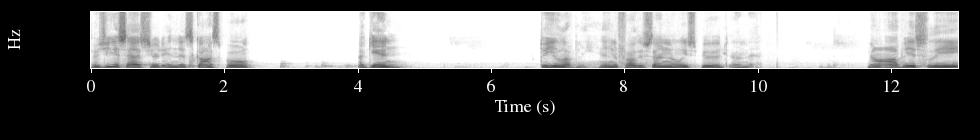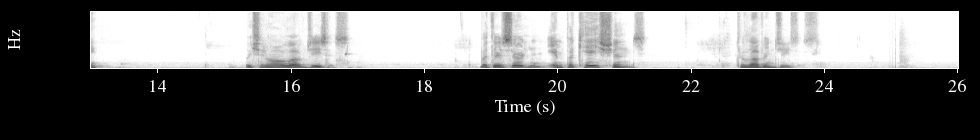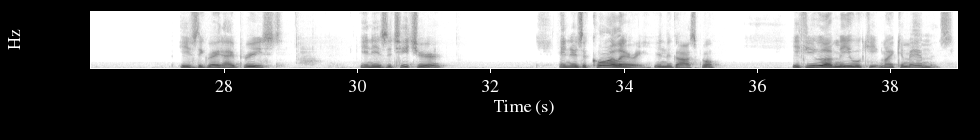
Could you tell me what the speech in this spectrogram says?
So Jesus answered in this gospel again, Do you love me? In the Father, Son, and Holy Spirit, Amen. Now, obviously, we should all love Jesus. But there's certain implications to loving Jesus. He's the great high priest, and he's the teacher. And there's a corollary in the gospel. If you love me, you will keep my commandments.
